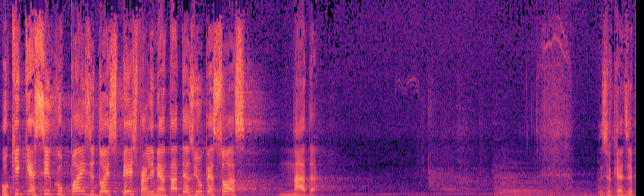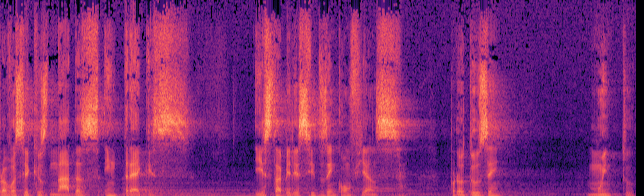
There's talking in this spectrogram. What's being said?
O que, que é cinco pães e dois peixes para alimentar 10 mil pessoas? Nada. Mas eu quero dizer para você que os nadas entregues e estabelecidos em confiança produzem muito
